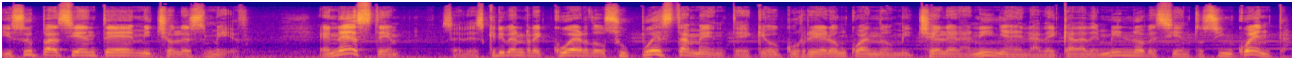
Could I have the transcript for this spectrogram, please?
y su paciente Mitchell Smith. En este, se describen recuerdos supuestamente que ocurrieron cuando Michelle era niña en la década de 1950.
